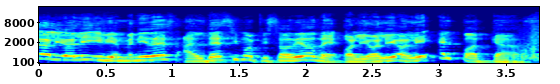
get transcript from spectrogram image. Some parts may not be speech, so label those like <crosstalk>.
Oli, Oli, Oli y bienvenidos al décimo episodio de Oli, Oli, Oli, el podcast.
